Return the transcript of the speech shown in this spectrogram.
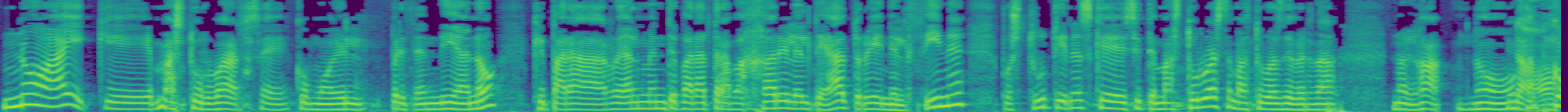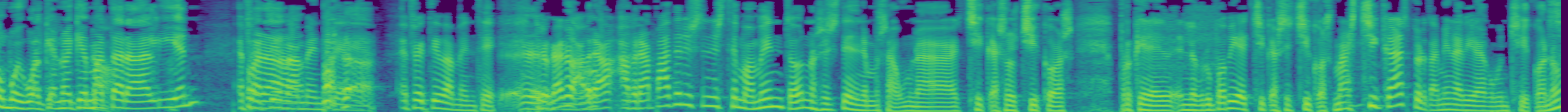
No hay que masturbarse como él pretendía, ¿no? Que para realmente para trabajar en el teatro y en el cine, pues tú tienes que, si te masturbas, te masturbas de verdad. No, oiga, no, como igual que no hay que matar a alguien Efectivamente, efectivamente. Eh, Pero claro, habrá, habrá padres en este momento, no sé si tendremos algunas chicas o chicos, porque en el grupo había chicas y chicos, más chicas, pero también había algún chico, ¿no?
